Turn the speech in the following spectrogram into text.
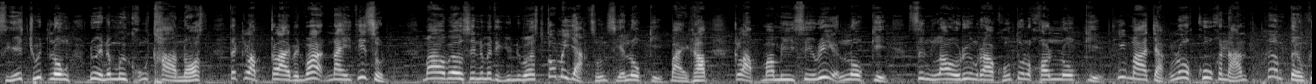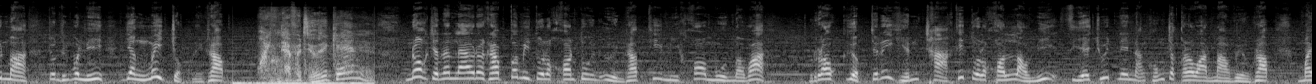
เสียชีวิตลงด้วยน้ำมือของธานอส แต่กลับกลายเป็นว่าในที่สุด Marvel Cinematic Universe ก็ไม่อยากสูญเสียโลกิไปครับ กลับมามีซีรีส์โลกิ ซึ่งเล่าเรื่องราวของตัวละครโลกิที่มาจากโลกคู่ขนานเพิ่มเติมขึ้นมาจนถึงวันนี้ยังไม่จบเลยครับ never do it again? นอกจากนั้นแล้วนะครับก็มีตัวละครตัวอื่นๆครับที่มีข้อมูลมาว่า เราเกือบจะได้เห็นฉากที่ตัวละครเหล่านี้เสียชีวิตในหนังของจักรวาลมาเวลครับ ไม่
